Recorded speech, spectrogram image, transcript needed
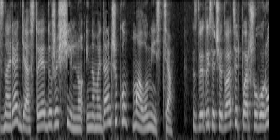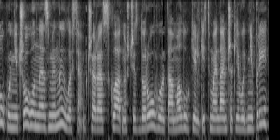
Знаряддя стоять дуже щільно, і на майданчику мало місця. З 2021 року нічого не змінилося. Через складнощі з дорогою та малу кількість майданчиків у Дніпрі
